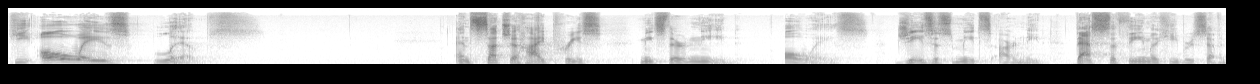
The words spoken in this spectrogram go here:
He always lives. And such a high priest meets their need always. Jesus meets our need. That's the theme of Hebrews 7.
